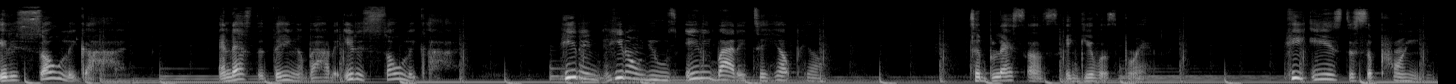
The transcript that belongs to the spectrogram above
It is solely God. And that's the thing about it. It is solely God. He didn't he don't use anybody to help him to bless us and give us breath. He is the supreme.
